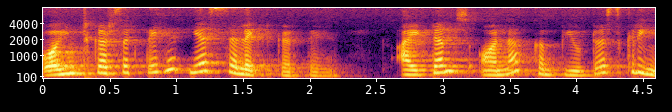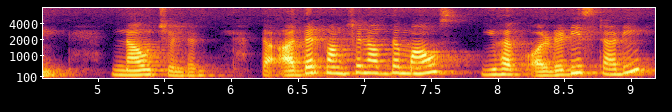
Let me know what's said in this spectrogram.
पॉइंट कर सकते हैं या सेलेक्ट करते हैं। Items on a computer screen now children the other function of the mouse you have already studied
